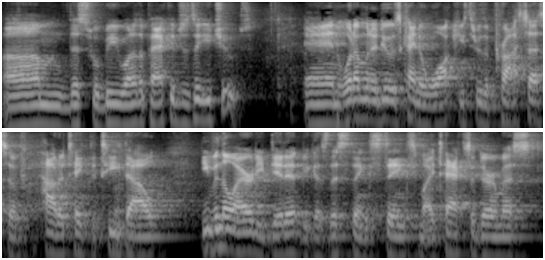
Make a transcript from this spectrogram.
um, this will be one of the packages that you choose. And what I'm gonna do is kind of walk you through the process of how to take the teeth out. Even though I already did it because this thing stinks, my taxidermist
